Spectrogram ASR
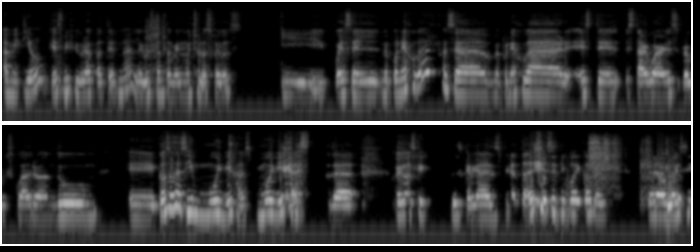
a mi tío, que es mi figura paterna, le gustan también mucho los juegos. Y pues él me ponía a jugar, o sea, me ponía a jugar este Star Wars, Rogue Squadron, Doom, eh, cosas así muy viejas, muy viejas. O sea, juegos que descargas piratas y ese tipo de cosas. Pero pues sí,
